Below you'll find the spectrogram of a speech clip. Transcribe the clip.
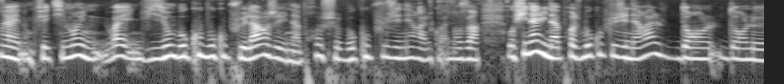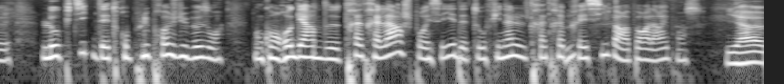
Ouais, donc effectivement, une, ouais, une vision beaucoup, beaucoup plus large et une approche beaucoup plus générale. Quoi. Dans un, au final, une approche beaucoup plus générale dans, dans le- l'optique d'être au plus proche du besoin. Donc on regarde très, très large pour essayer d'être au final très, très Mhm. précis par rapport à la réponse. Il y a,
